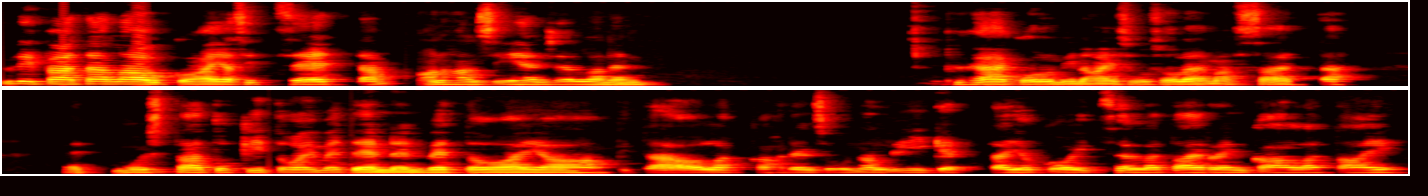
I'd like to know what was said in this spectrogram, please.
ylipäätään laukoa ja sitten se, että onhan siihen sellainen pyhä kolminaisuus olemassa, että, että muistaa tukitoimet ennen vetoa ja pitää olla kahden suunnan liikettä joko itsellä tai renkaalla tai,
